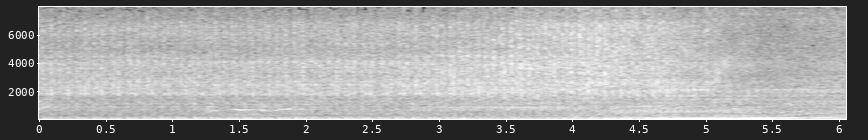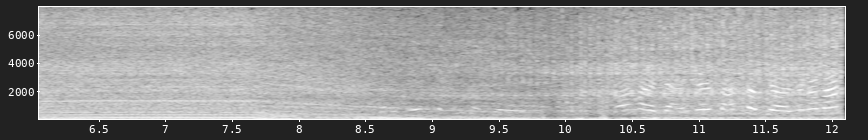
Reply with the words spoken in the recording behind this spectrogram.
Đó. em ru luôn đó nha con này chạy trên 800 giờ nha các bác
